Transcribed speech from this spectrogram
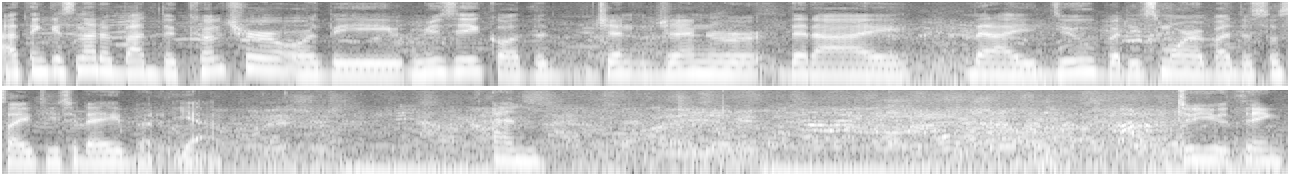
I think it's not about the culture or the music or the gen- genre that I that I do, but it's more about the society today. But yeah. and do you think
